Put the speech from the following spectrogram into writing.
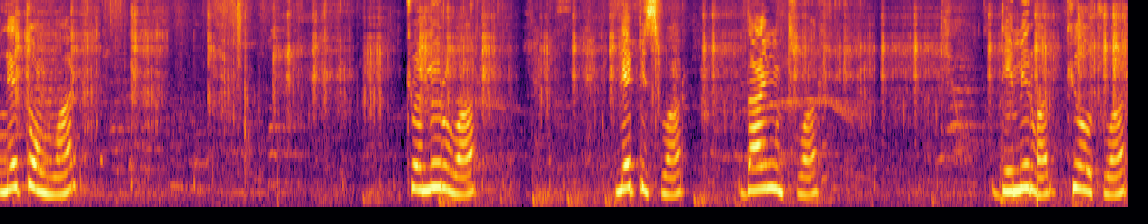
Leton var. Kömür var. Lepis var. Diamond var. Demir var. Kağıt var.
